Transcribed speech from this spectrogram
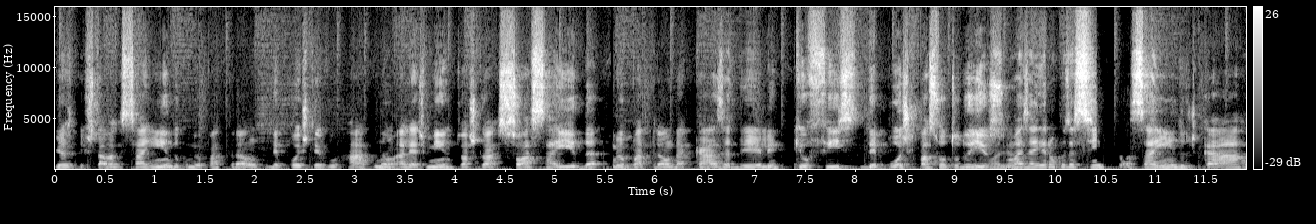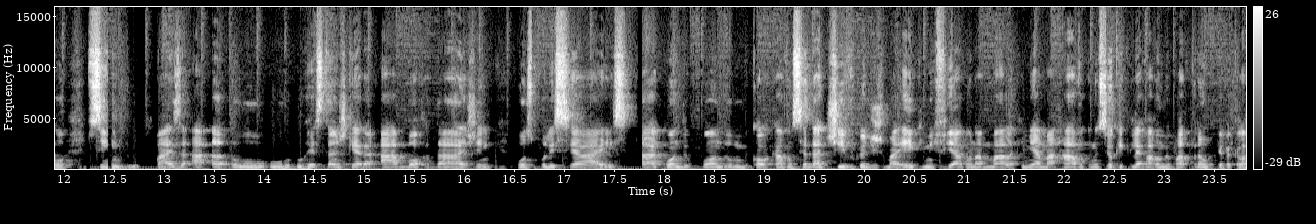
eu, estava saindo com o meu patrão, que depois teve o rápido. Não, aliás, minto. Acho que só a saída do meu patrão da casa dele que eu fiz depois que passou tudo isso. Olha. Mas aí era uma coisa simples, saindo de carro, simples. Mas a, a, o, o, restante, que era a abordagem com os policiais, a, quando, quando me colocavam sedativo, que eu desmaiei, que me enfiavam na mala, que me amarravam, que não sei o que, que levava meu patrão, que teve aquela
